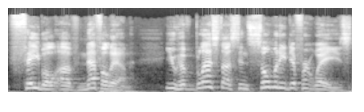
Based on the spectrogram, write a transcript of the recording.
fable of Nephilim. You have blessed us in so many different ways,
